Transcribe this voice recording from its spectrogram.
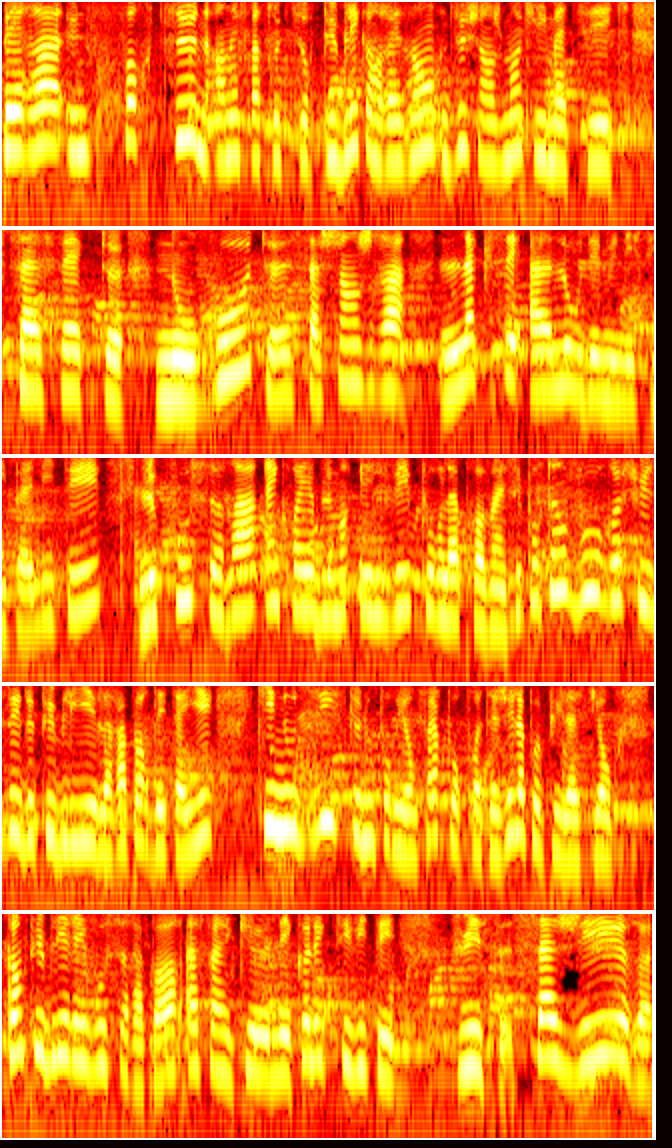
paiera une fortune en infrastructures publiques en raison du changement climatique. Ça affecte nos routes, ça changera l'accès à l'eau des municipalités. Le coût sera incroyablement élevé pour la province. Et pourtant, vous refusez de publier le rapport détaillé qui nous dit ce que nous pourrions faire pour protéger la population. Quand publierez-vous ce rapport afin que les collectivités puissent s'agir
